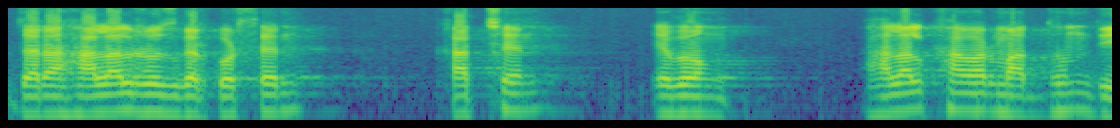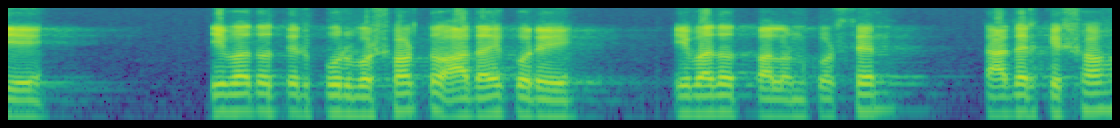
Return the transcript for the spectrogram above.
যারা হালাল রোজগার করছেন, খাচ্ছেন এবং হালাল খাওয়ার মাধ্যম দিয়ে ইবাদতের পূর্ব শর্ত আদায় করে ইবাদত পালন করছেন, তাদেরকে সহ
